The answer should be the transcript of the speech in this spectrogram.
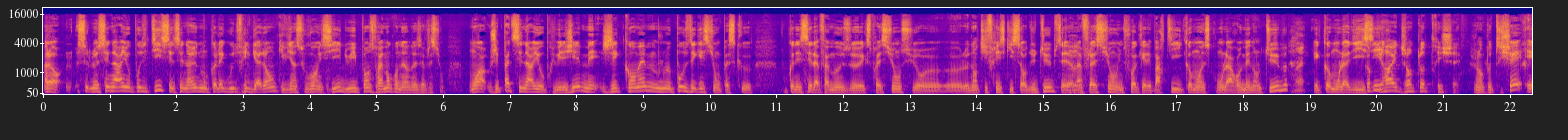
Alors, le scénario positif, c'est le scénario de mon collègue Wilfried Galland, qui vient souvent ici. Lui, il pense vraiment qu'on est dans des inflations. Moi, j'ai pas de scénario privilégié, mais j'ai quand même, je me pose des questions, parce que vous connaissez la fameuse euh, expression sur euh, le dentifrice qui sort du tube, c'est-à-dire l'inflation, une fois qu'elle est partie, comment est-ce qu'on la remet dans le tube Ouais. Et comme on l'a dit ici, Copyright Jean-Claude Trichet. Jean-Claude Trichet, et,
